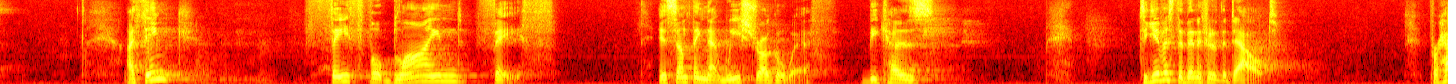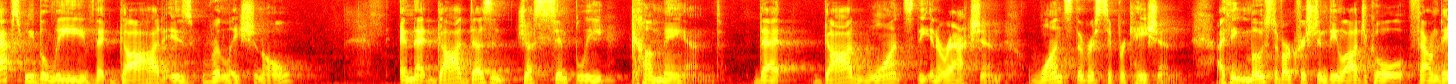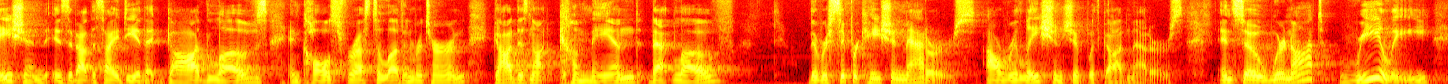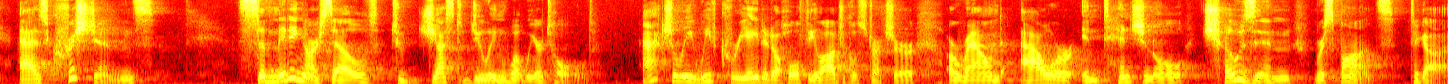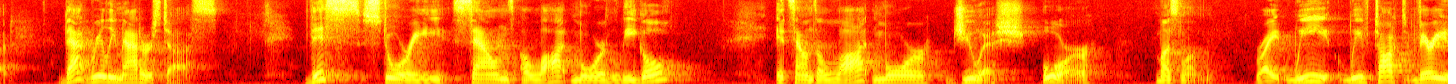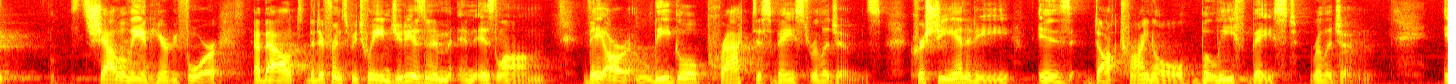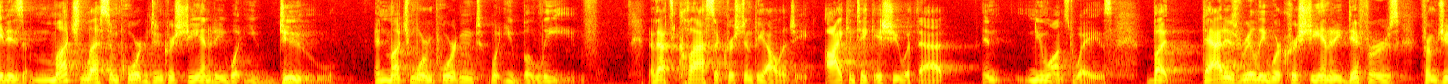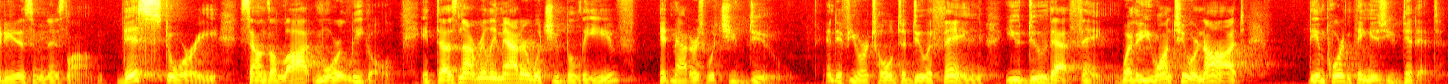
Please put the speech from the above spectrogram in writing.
I think faithful, blind faith is something that we struggle with because, to give us the benefit of the doubt, perhaps we believe that God is relational and that God doesn't just simply command, that God wants the interaction, wants the reciprocation. I think most of our Christian theological foundation is about this idea that God loves and calls for us to love in return. God does not command that love. The reciprocation matters. Our relationship with God matters. And so we're not really, as Christians, submitting ourselves to just doing what we are told. Actually, we've created a whole theological structure around our intentional, chosen response to God. That really matters to us. This story sounds a lot more legal, it sounds a lot more Jewish or Muslim, right? We, we've talked very shallowly in here before about the difference between Judaism and Islam. They are legal, practice based religions. Christianity is doctrinal, belief based religion. It is much less important in Christianity what you do, and much more important what you believe. Now, that's classic Christian theology. I can take issue with that in nuanced ways, but that is really where Christianity differs from Judaism and Islam. This story sounds a lot more legal. It does not really matter what you believe, it matters what you do. And if you are told to do a thing, you do that thing. Whether you want to or not, the important thing is you did it.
